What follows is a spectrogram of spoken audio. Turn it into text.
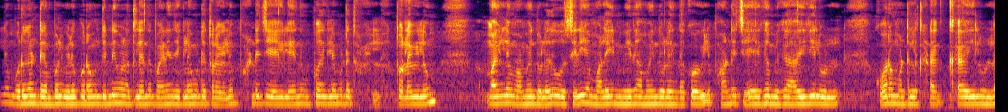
மயிலம் முருகன் டெம்பிள் விழுப்புரம் திண்டிவனத்திலிருந்து பதினைஞ்சு கிலோமீட்டர் தொலைவிலும் பாண்டிச்சேரியிலிருந்து முப்பது கிலோமீட்டர் தொலைவிலும் மயிலம் அமைந்துள்ளது. ஒரு சிறிய மலையின் மீது அமைந்துள்ள இந்த கோவில் பாண்டிச்சேரிக்கு மிக அருகில் கோரமண்டல் கடற்கரையில் உள்ள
